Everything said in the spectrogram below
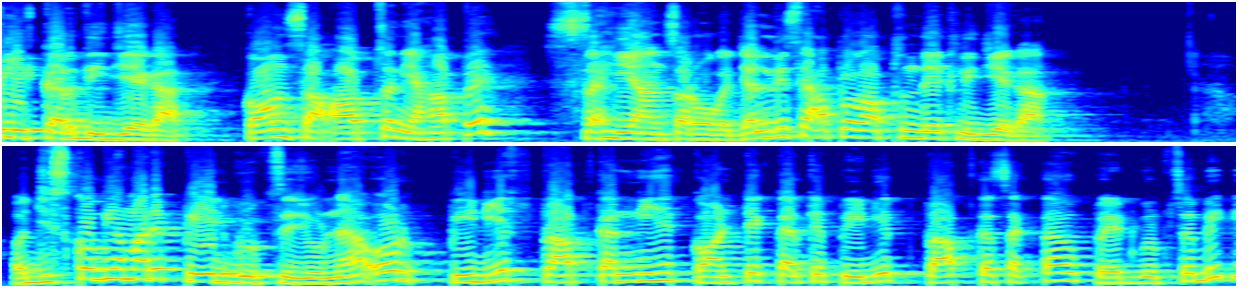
क्लिक कर दीजिएगा। कौन सा ऑप्शन यहाँ पे सही आंसर होगा? जल्दी से आप लोग ऑप्शन देख लीजिएगा। और जिसको भी हमारे पेड ग्रुप से जुड़ना है, और पीडीएफ प्राप्त करनी है कांटेक्ट करके पीडीएफ प्राप्त कर सकता है, और पेड ग्रुप से भी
